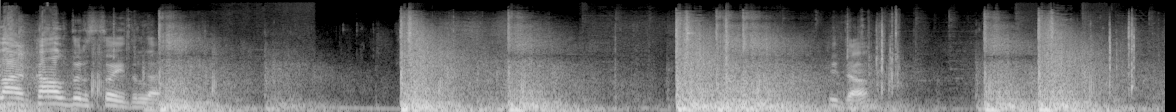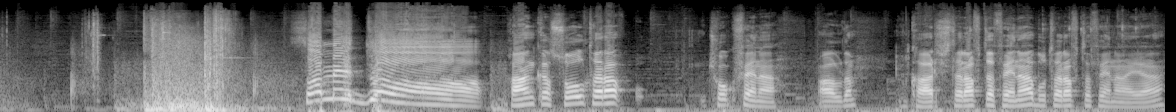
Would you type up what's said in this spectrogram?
lan kaldırsaydılar. Bir daha. Samedo! Kanka sol taraf çok fena. Aldım. Karşı taraf da fena, bu taraf da fena ya.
